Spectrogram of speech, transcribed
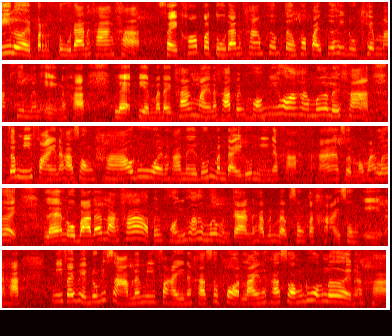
นี่เลยประตูด้านข้างค่ะ ใส่ข้อประตูด้านข้างเพิ่มเติมเข้าไปเพื่อให้ดูเข้มมากขึ้นนั่นเองนะคะ และเปลี่ยนบันไดข้างใหม่นะคะ เป็นของยี่ห้อฮาร์เมอร์เลยค่ะ จะมีไฟนะคะสองเท้าด้วยนะคะ ในรุ่นบันไดรุ่นนี้นะคะอ่าสวยมากๆเลย และโลบาร์ด้านหลังค่ะเป็นของยี่ห้อฮาร์เมอร์เหมือนกันนะคะ เป็นแบบทรงตะข่ายทรงเอนะคะ มีไฟเบรกดวงที่ 3 และมีไฟนะคะสปอร์ตไลท์นะคะสองดวงเลยนะคะ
